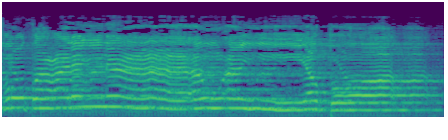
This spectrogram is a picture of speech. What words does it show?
يفرط علينا أو أن يطغى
